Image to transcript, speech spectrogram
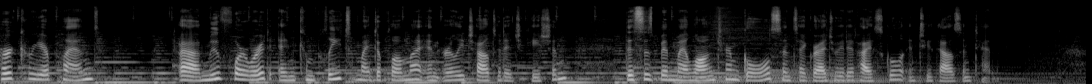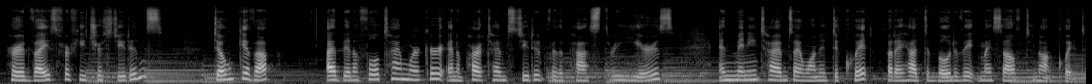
her career plan, uh, move forward and complete my diploma in early childhood education. This has been my long-term goal since I graduated high school in 2010. Her advice for future students, don't give up. I've been a full-time worker and a part-time student for the past three years, and many times I wanted to quit, but I had to motivate myself to not quit.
